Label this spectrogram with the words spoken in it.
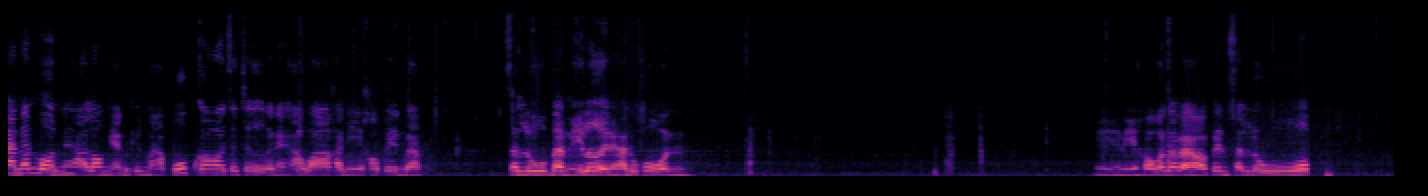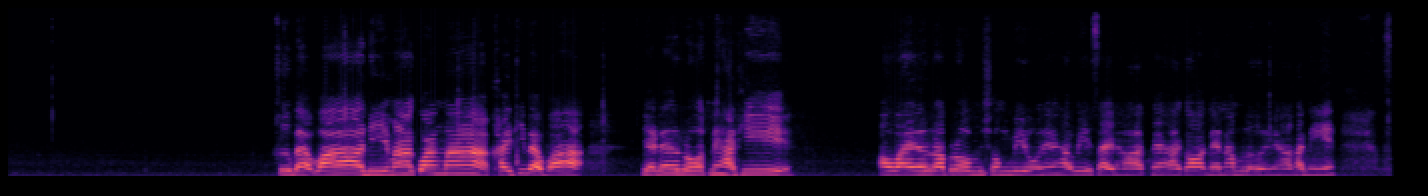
ดานด้านบนนะคะ ลองแหงนขึ้นมาปุ๊บก็จะเจอนะคะ ว่าคันนี้เขาเป็นแบบสลูปแบบนี้เลยนะคะ ทุกคนนี่อันนี้เขาก็จะแบบว่าเป็นสลูป คือแบบว่าดีมากกว้างมาก ใครที่แบบว่า อยากได้รถนะคะที่เอาไว้รับลมชมวิวนะคะวิสัยทัศน์นะคะ ก็แนะนำเลยนะคะคันนี้ส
